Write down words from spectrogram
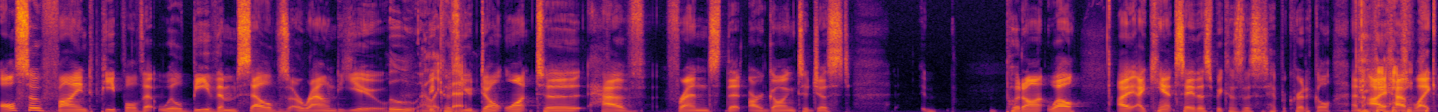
also find people that will be themselves around you. Ooh, I like because that. you don't want to have friends that are going to just put on well I, I can't say this because this is hypocritical and i have like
